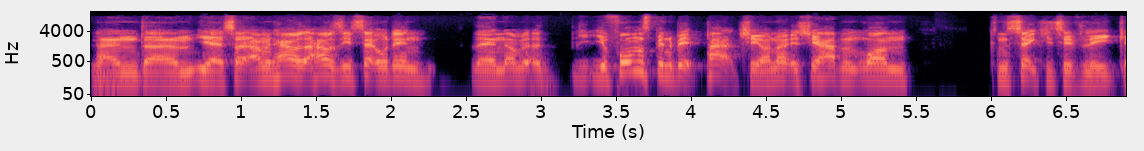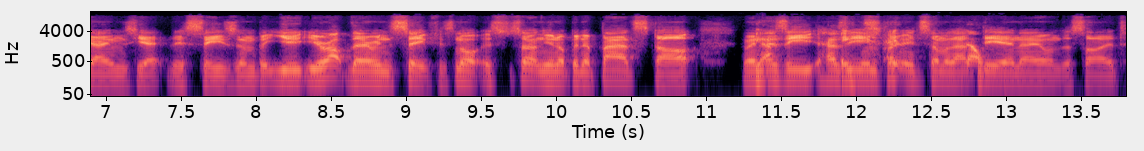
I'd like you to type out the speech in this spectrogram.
yeah. and um, yeah. So I mean, how how has he settled in? Then I mean, uh, your form's been a bit patchy. I noticed you haven't won consecutive league games yet this season, but you, are up there in sixth. It's not. It's certainly not been a bad start. I mean, yeah. has he has he imprinted some of that no. DNA on the side?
